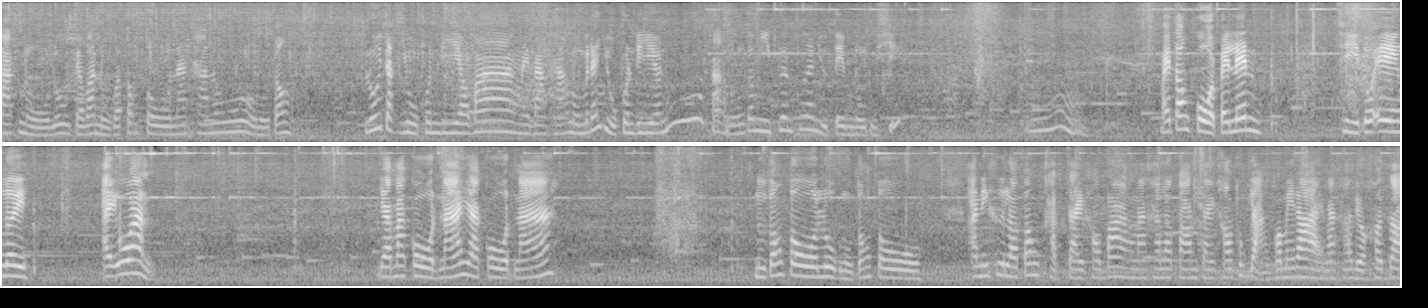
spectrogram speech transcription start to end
รักหนูลูกแต่ว่าหนูก็ต้องโตนะคะลูกหนูต้องรู้จักอยู่คนเดียวบ้างในบางครั้งหนูไม่ได้อยู่คนเดียวนู้ฝั่งนู้นก็มีเพื่อนๆอยู่เต็มเลยดูชิไม่ต้องโกรธไปเล่น ฉี่ตัวเองเลย ไอ้อ้วน อย่ามาโกรธนะ อย่าโกรธนะ หนูต้องโตลูกหนูต้องโต อันนี้คือเราต้องขัดใจเขาบ้างนะคะ เราตามใจเขาทุกอย่างก็ไม่ได้นะคะ เดี๋ยวเขาจะ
